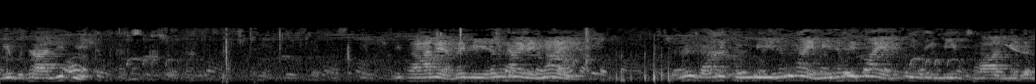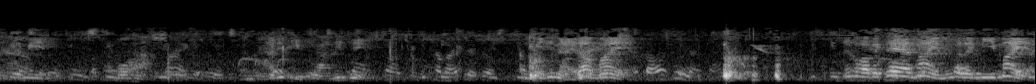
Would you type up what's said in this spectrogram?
มีอุทานทิฏฐินิพพานเนี่ยไม่มีทั้งไม้ไม่ไม้ดังนั้นการที่คุณมีทั้งไม้มีทั้งไม่ไม้มันก็มันมีอุทานมีตัณหามี โมหะตัณหาทิฏฐิอุปทานทิฏฐิมีที่ไหนเล่าไม้นั่นพอไปแค่ไหม้มันก็เลยมีไหม้อะ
